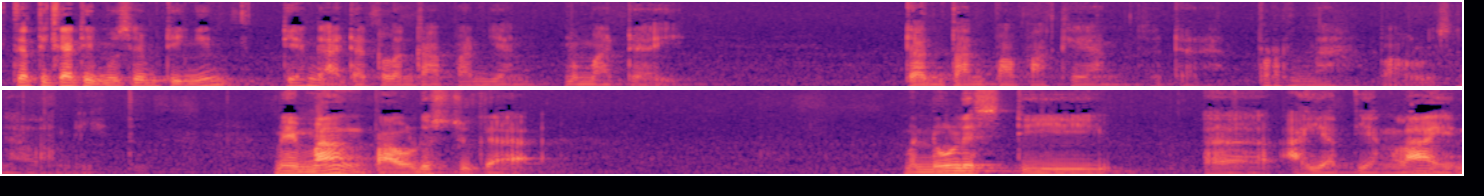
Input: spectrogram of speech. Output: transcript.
Ketika di musim dingin, dia nggak ada kelengkapan yang memadai. Dan tanpa pakaian, saudara. Pernah Paulus mengalami itu. Memang Paulus juga menulis di uh, ayat yang lain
